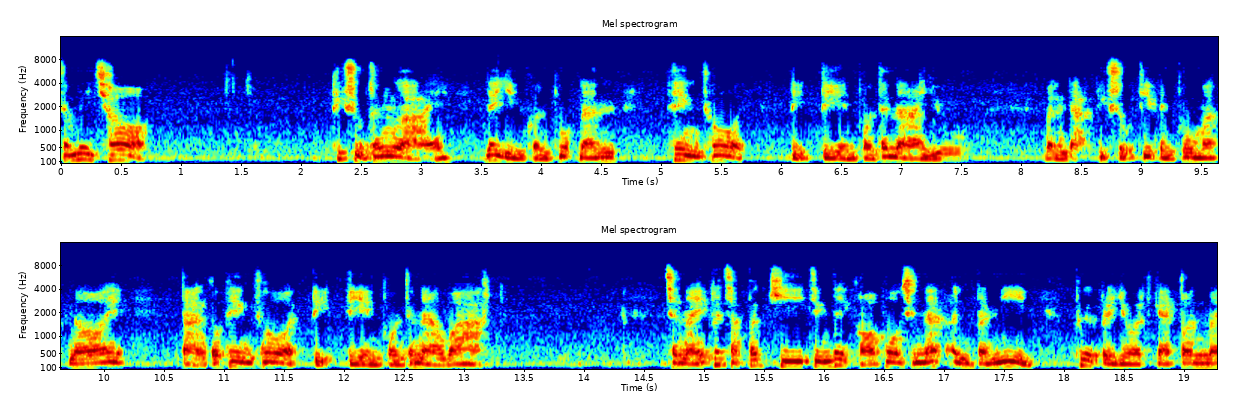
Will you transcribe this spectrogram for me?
จะไม่ชอบ ภิกษุทั้งหลายได้ยินคนพวกนั้น เพ่งโทษ ติเตียนพลทนาอยู่ บรรดาภิกษุที่เป็นผู้มักน้อย ต่างก็เพ่งโทษ ติเตียนพลทนาว่าฉไหนพระจักรพรรคีจึงได้ขอโภชนะอันประณีตเพื่อประโยชน์แก่ตนมา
